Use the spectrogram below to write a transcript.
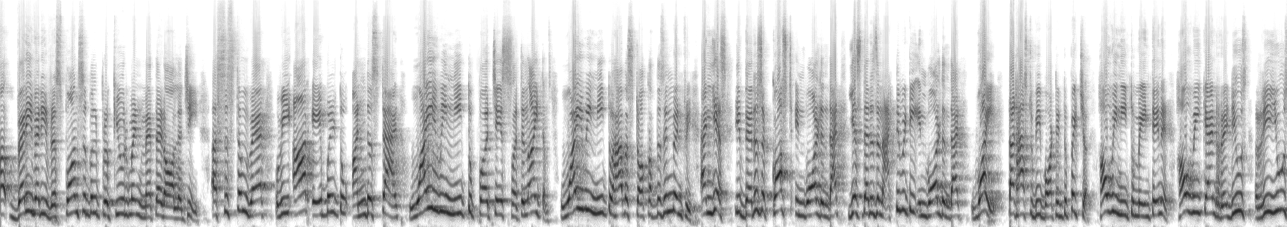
a very, very responsible procurement methodology, a system where we are able to understand why we need to purchase certain items, why we need to have a stock of this inventory. And yes, if there is a cost involved in that, yes, there is an activity involved in that, why? That has to be brought into picture. How we need to maintain it. How we can reduce, reuse,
